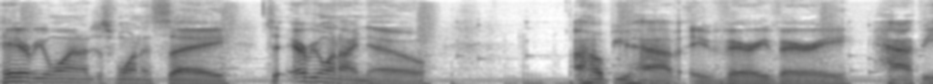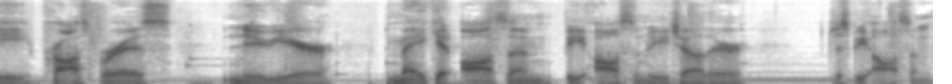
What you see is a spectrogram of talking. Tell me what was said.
Hey everyone, I just want to say to everyone I know, I hope you have a very, very happy, prosperous new year. Make it awesome. Be awesome to each other. Just be awesome.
